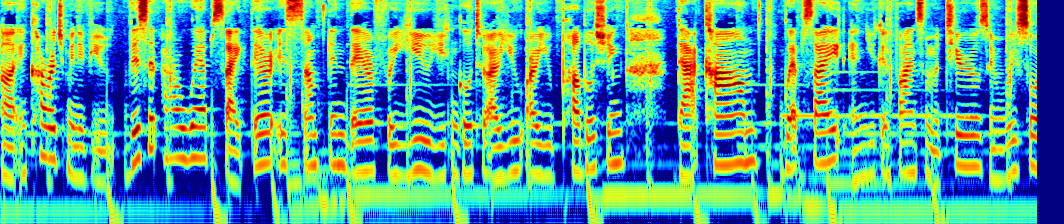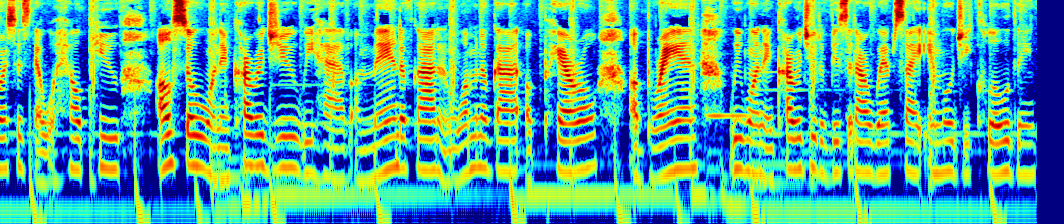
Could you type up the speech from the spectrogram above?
uh, encourage many of you visit our website. There is something there for you. You can go to our You Are You Publishing com website and you can find some materials and resources that will help you. Also, want to encourage you. We have a man of God and a woman of God apparel, a brand. We want to encourage you to visit our website, MOG Clothing,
